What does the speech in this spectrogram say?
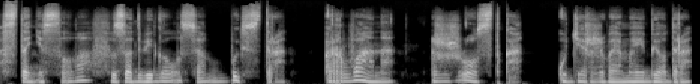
Станислав задвигался быстро, рвано, жестко, удерживая мои бедра.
